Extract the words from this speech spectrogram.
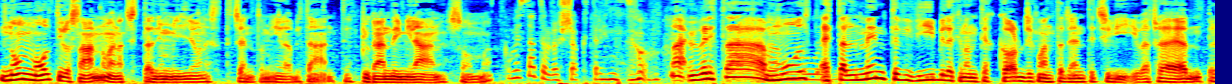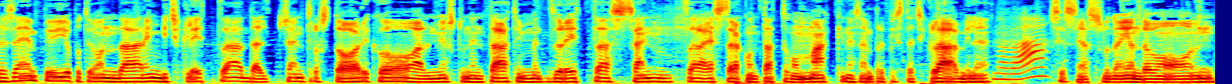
non molti lo sanno, ma è una città di 1.700.000 abitanti, più grande di Milano, insomma. Com'è stato lo shock Trento? Ma in verità molt- è talmente vivibile che non ti accorgi quanta gente ci viva. Cioè, per esempio, io potevo andare in bicicletta dal centro storico al mio studentato in mezz'oretta senza essere a contatto con macchine, sempre pista ciclabile. Ma va? Sì, sì, assolutamente. Io andavo in-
